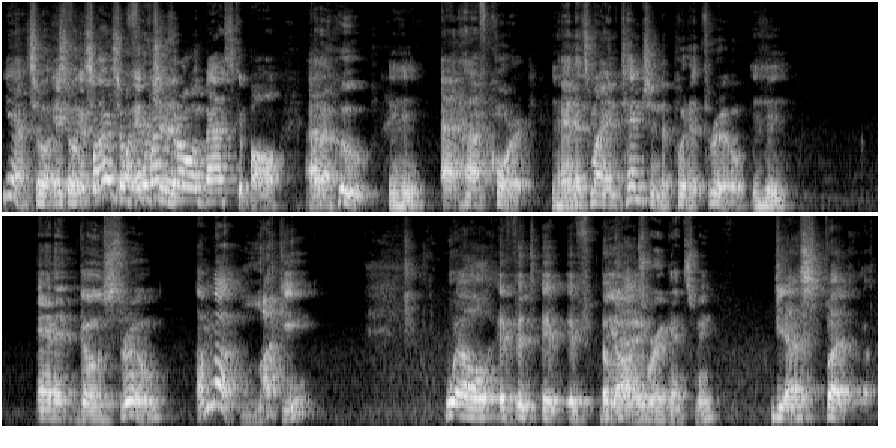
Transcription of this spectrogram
Yeah. So- if, so- if, so- I, so if I throw a basketball at a hoop hmm at half court, Mhm. and it's my intention to put it through, hmm and it goes through, I'm not lucky. Well, if it if, if The okay, odds were against me. yes, but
